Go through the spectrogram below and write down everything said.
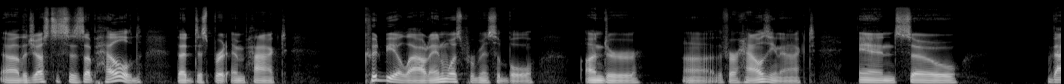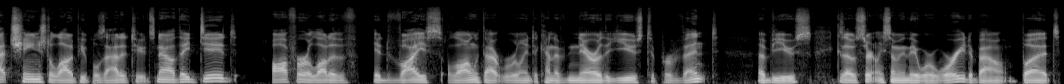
uh, the justices upheld that disparate impact could be allowed and was permissible under uh, the Fair Housing Act, and so that changed a lot of people's attitudes. Now, they did offer a lot of advice along with that ruling to kind of narrow the use to prevent abuse, because that was certainly something they were worried about. But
